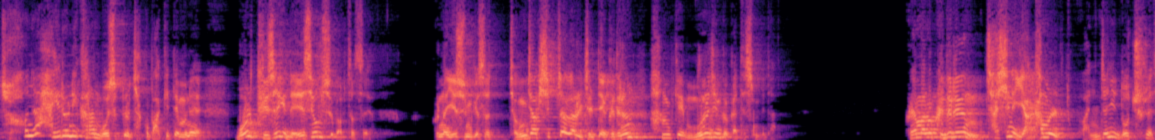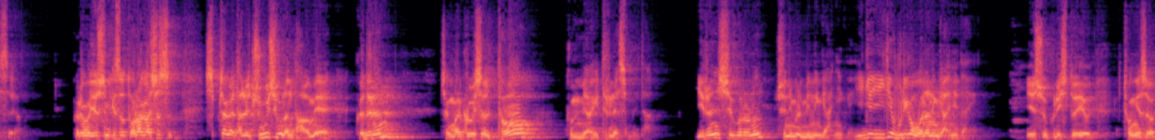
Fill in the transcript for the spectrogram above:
전혀 아이러니컬한 모습들을 자꾸 봤기 때문에 뭘 드세게 내세울 수가 없었어요. 그러나 예수님께서 정작 십자가를 질 때 그들은 함께 무너진 것 같았습니다. 그야말로 그들은 자신의 약함을 완전히 노출했어요. 그리고 예수님께서 돌아가셔서 십자가에 달려 죽으시고 난 다음에 그들은 정말 그것을 더 분명히 드러냈습니다. 이런 식으로는 주님을 믿는 게 아니게 이게 이게 우리가 원하는 게 아니다. 예수 그리스도의 통해서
